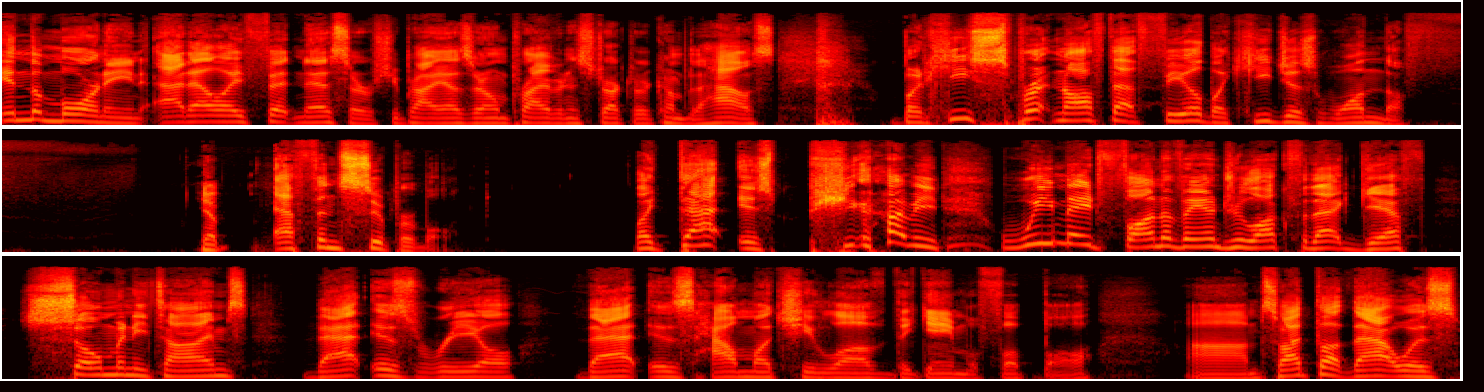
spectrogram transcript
in the morning at LA Fitness, or she probably has her own private instructor to come to the house. But he's sprinting off that field like he just won the yep. effing Super Bowl. Like that is pure. I mean, we made fun of Andrew Luck for that gif so many times. That is real. That is how much he loved the game of football. Um, so I thought that was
